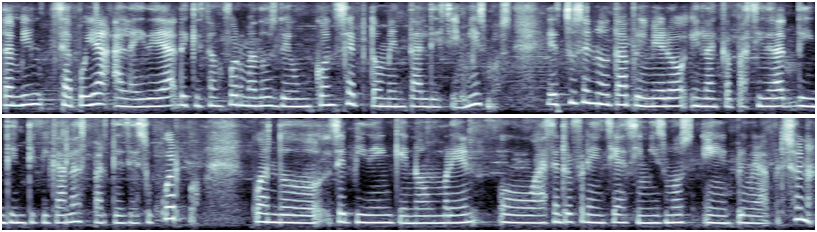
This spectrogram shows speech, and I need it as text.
también se apoya a la idea de que están formados de un concepto mental de sí mismos. Esto se nota primero en la capacidad de identificar las partes de su cuerpo, cuando se piden que nombren o hacen referencia a sí mismos en primera persona.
